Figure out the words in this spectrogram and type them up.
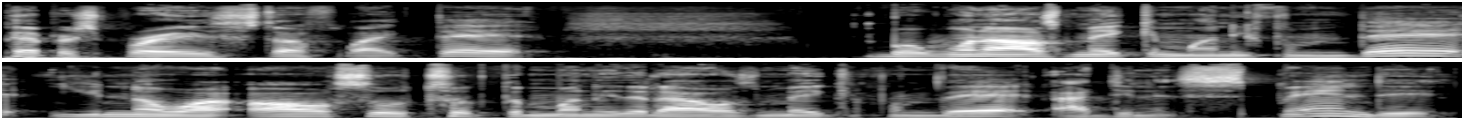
pepper sprays stuff like that but when i was making money from that you know i also took the money that i was making from that i didn't spend it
